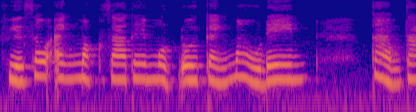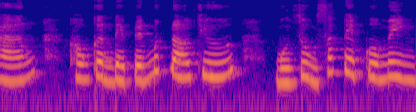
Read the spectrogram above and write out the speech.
phía sau anh mọc ra thêm một đôi cánh màu đen. Cảm thán, không cần đẹp đến mức đó chứ, muốn dùng sắc đẹp của mình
